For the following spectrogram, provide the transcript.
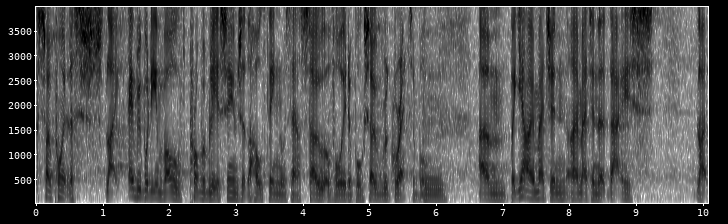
so pointless. Like everybody involved probably assumes that the whole thing was now so avoidable, so regrettable. Mm. Um, but yeah, I imagine, I imagine that that is like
